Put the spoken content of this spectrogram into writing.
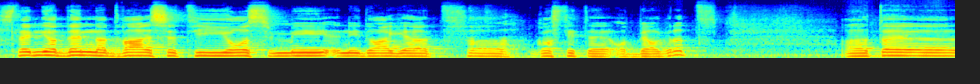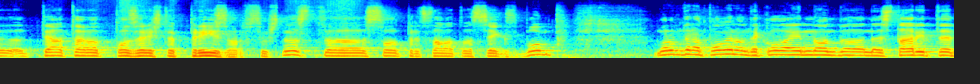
следниот ден на 28 ни доаѓаат гостите од Белград. А, тоа е театарот Позориште Призор, всушност, со представата Секс Бомб. Морам да напоменам дека ова е една од најстарите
